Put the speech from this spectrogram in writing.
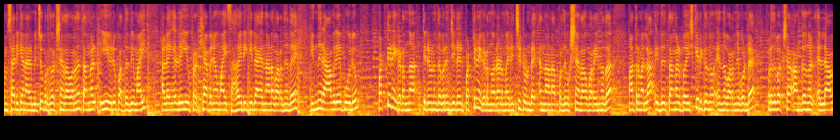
സംസാരിക്കാൻ ആരംഭിച്ചു. പ്രതിപക്ഷ നേതാവ് പറഞ്ഞു തങ്ങൾ ഈ ഒരു പദ്ധതിയുമായി അല്ലെങ്കിൽ ഈ പ്രഖ്യാപനവുമായി സഹകരിക്കില്ല എന്നാണ് പറഞ്ഞത്. ഇന്ന് രാവിലെ പോലും പട്ടിണി കിടന്ന് തിരുവനന്തപുരം ജില്ലയിൽ പട്ടിണി കിടന്ന ഒരാൾ മരിച്ചിട്ടുണ്ട് എന്നാണ് പ്രതിപക്ഷ നേതാവ് പറയുന്നത്. മാത്രമല്ല ഇത് തങ്ങൾ ബഹിഷ്കരിക്കുന്നു എന്ന് പറഞ്ഞുകൊണ്ട് പ്രതിപക്ഷ അംഗങ്ങൾ എല്ലാം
